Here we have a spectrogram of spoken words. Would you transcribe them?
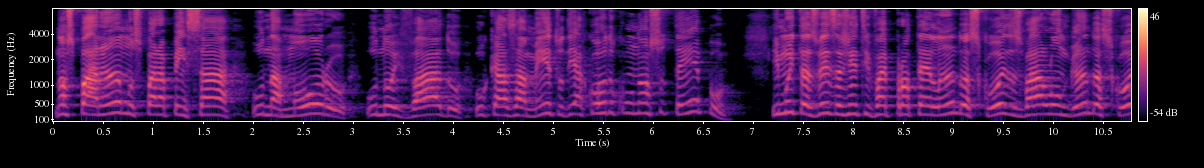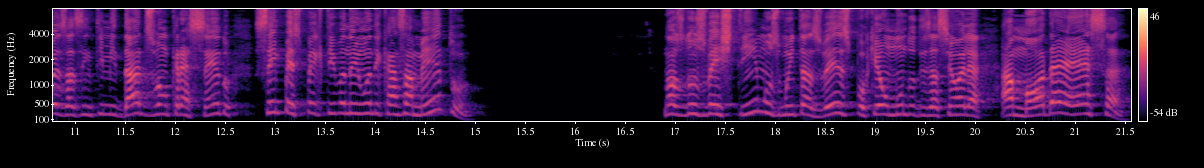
Nós paramos para pensar o namoro, o noivado, o casamento de acordo com o nosso tempo. E muitas vezes a gente vai protelando as coisas, vai alongando as coisas, as intimidades vão crescendo sem perspectiva nenhuma de casamento. Nós nos vestimos muitas vezes porque o mundo diz assim: olha, a moda é essa.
